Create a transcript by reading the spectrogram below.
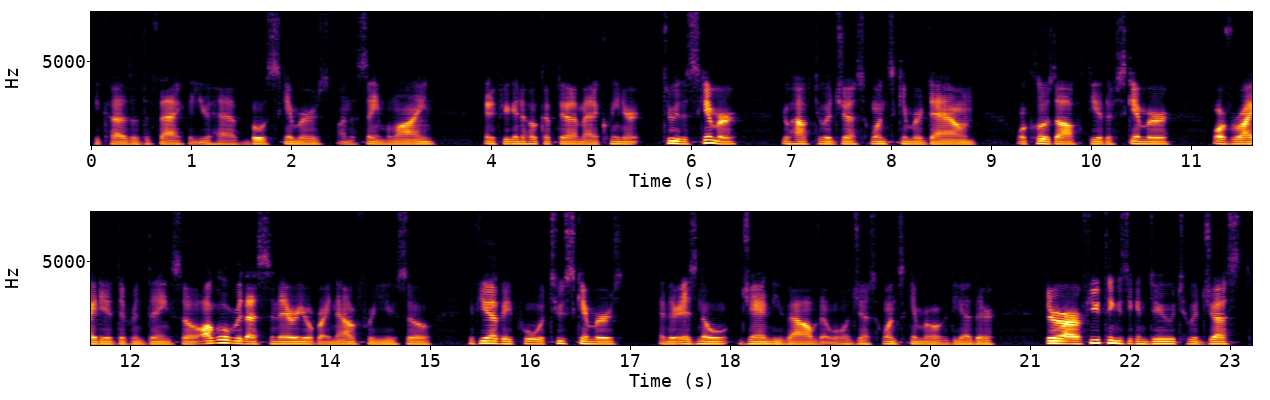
because of the fact that you have both skimmers on the same line. And if you're going to hook up the automatic cleaner through the skimmer, you'll have to adjust one skimmer down or close off the other skimmer or a variety of different things. So I'll go over that scenario right now for you. So if you have a pool with two skimmers and there is no Jandy valve that will adjust one skimmer over the other, there are a few things you can do to adjust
